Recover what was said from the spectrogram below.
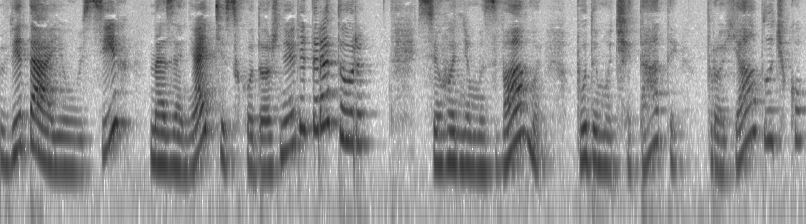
Вітаю усіх на занятті з художньої літератури. Сьогодні ми з вами будемо читати про яблучко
